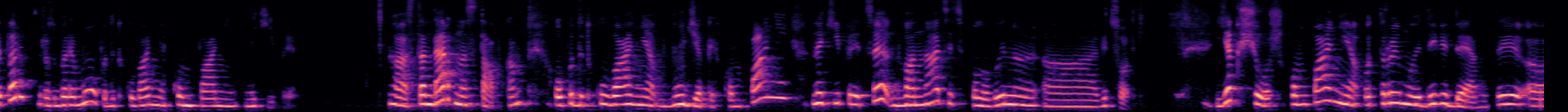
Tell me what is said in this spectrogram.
Тепер розберемо оподаткування компаній на Кіпрі. Стандартна ставка оподаткування будь-яких компаній на Кіпрі це 12,5%. Якщо ж компанія отримує дивіденди е,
